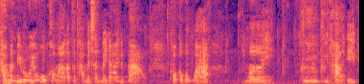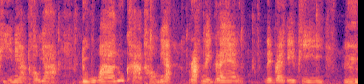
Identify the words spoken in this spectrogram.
ถ้ามันมีโรยโอเข้ามาแล้วจะทำให้ฉันไม่ได้หรือเปล่า เขาก็บอกว่าไม่คือคือทาง AP เนี่ยเขาอยากดูว่าลูกค้าเขาเนี่ยรักในแบรนด์ ในแบรนด์ AP หรือ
